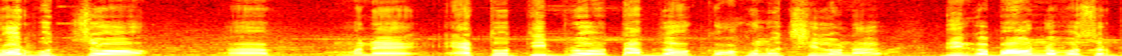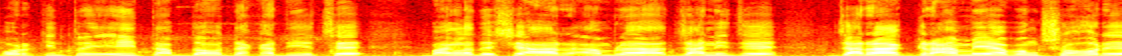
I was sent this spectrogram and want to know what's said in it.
সর্বোচ্চ মানে এত তীব্র তাপদাহ কখনো ছিল না। দীর্ঘ বাউন্ন বছর পর কিন্তু এই তাপদাহ দেখা দিয়েছে বাংলাদেশে। আর আমরা জানি যে যারা গ্রামে এবং শহরে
